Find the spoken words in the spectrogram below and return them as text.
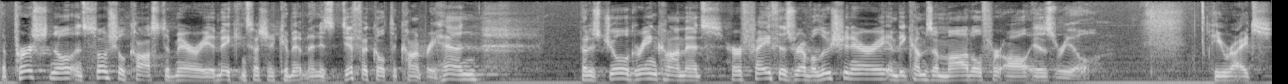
The personal and social cost to Mary in making such a commitment is difficult to comprehend, But as Joel Green comments, her faith is revolutionary and becomes a model for all Israel. He writes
